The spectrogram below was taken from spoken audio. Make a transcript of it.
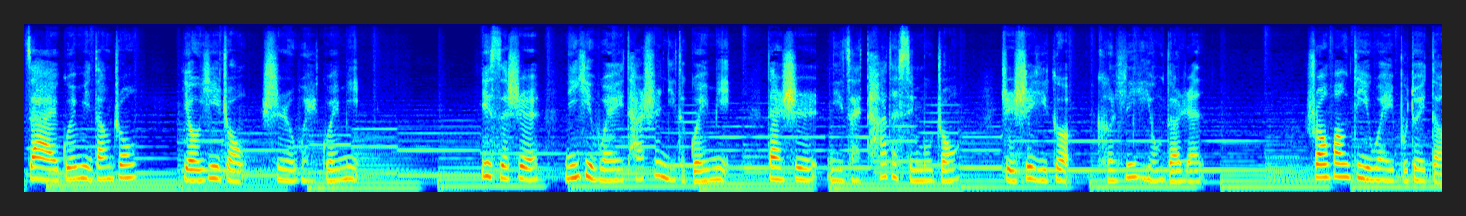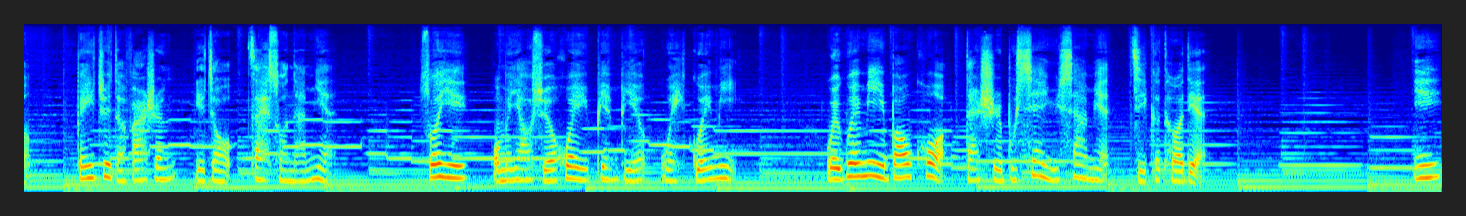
在闺蜜当中。有一种是伪闺蜜，意思是你以为她是你的闺蜜，但是你在她的心目中只是一个可利用的人，双方地位不对等，悲剧的发生也就在所难免。所以我们要学会辨别伪闺蜜。伪闺蜜包括，但是不限于下面几个特点：一。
